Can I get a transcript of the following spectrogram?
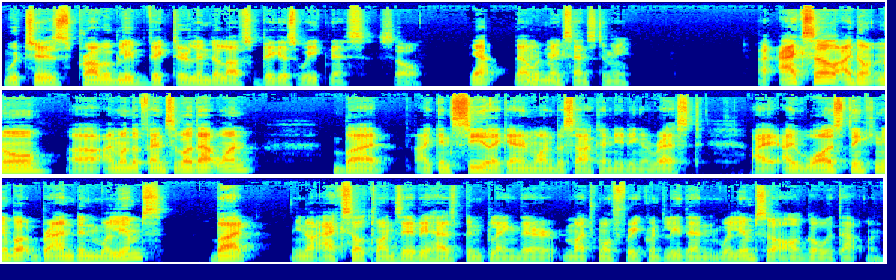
which is probably Victor Lindelof's biggest weakness. So, yeah, that mm-hmm. would make sense to me. Uh, Axel, I don't know. Uh, I'm on the fence about that one, but I can see like Aaron Wan Bissaka needing a rest. I, I was thinking about Brandon Williams, but you know Axel Tuanzebe has been playing there much more frequently than Williams, so I'll go with that one.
